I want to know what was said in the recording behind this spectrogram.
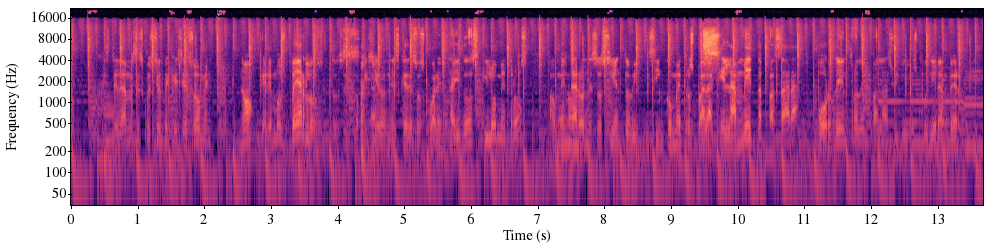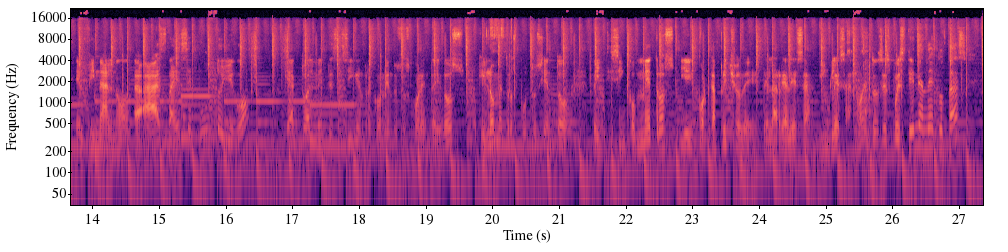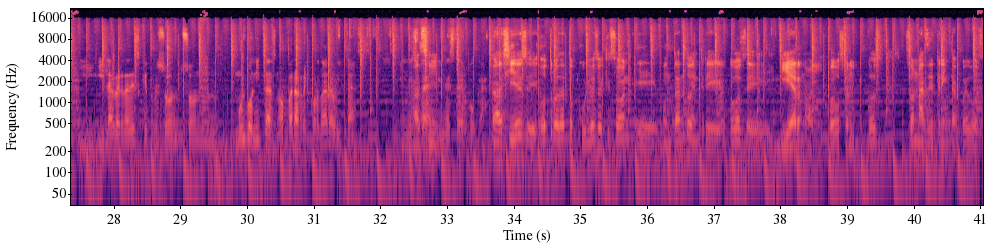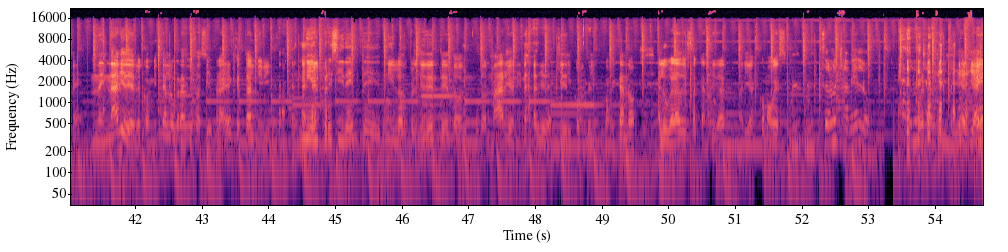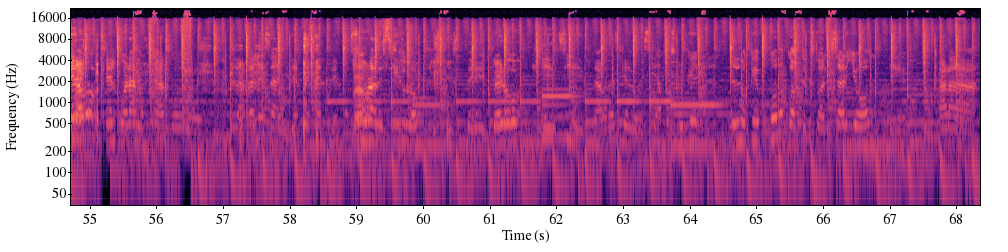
este, nada más es cuestión de que se asomen. No, queremos verlos. Entonces lo que hicieron es que de esos 42 kilómetros aumentaron esos 125 metros para que la meta pasara por dentro del palacio y ellos pudieran ver el final, ¿no? Hasta ese punto llegó que actualmente se siguen recorriendo esos 42 kilómetros, punto 125 metros y por capricho de, la realeza inglesa, ¿no? Entonces, pues tiene anécdotas y, y la verdad es que pues son, son muy bonitas, ¿no? Para recordar ahorita en esta, Así. en esta época. Así es, eh, otro dato curioso que son eh, juntando entre Juegos de Invierno y Juegos Olímpicos, son más de 30 juegos, ¿eh? Nadie del comité ha logrado esa cifra, ¿eh? ¿Qué tal, mi vida? Ni el presidente, ¿no? Ni los presidentes, don, don Mario, ni nadie de aquí del Comité Olímpico Mexicano ha logrado esta cantidad, María. ¿Cómo ves? Mm, mm, Solo Chabelo. Solo Bueno, Chabelo. ya, ya iba. Pero él fuera de un cargo de la realeza, evidentemente, ¿no? Claro. sobra decirlo, este, pero que lo que puedo contextualizar yo de cara a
